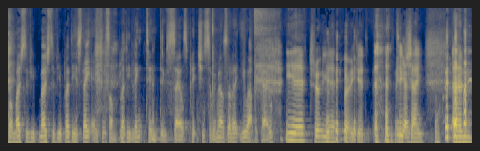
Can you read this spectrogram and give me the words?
well, most of you, most of your bloody estate agents on bloody LinkedIn do sales pitches, so we might as well let you have a go. Yeah, true. Yeah, very good. Touche. um,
